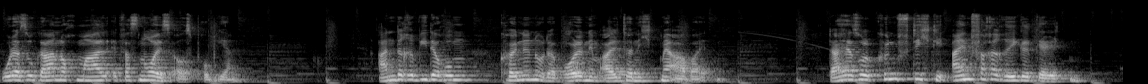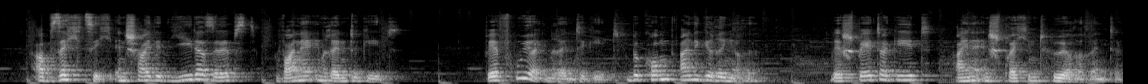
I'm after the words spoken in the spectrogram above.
oder sogar noch mal etwas Neues ausprobieren. Andere wiederum können oder wollen im Alter nicht mehr arbeiten. Daher soll künftig die einfache Regel gelten. Ab 60 entscheidet jeder selbst, wann er in Rente geht. Wer früher in Rente geht, bekommt eine geringere. Wer später geht, eine entsprechend höhere Rente.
